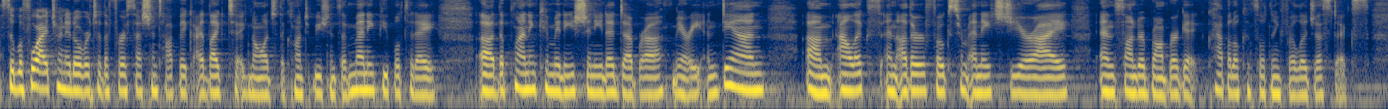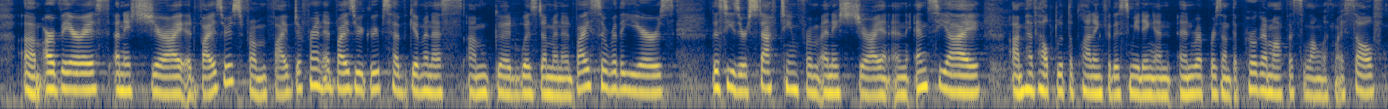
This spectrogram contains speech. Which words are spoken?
So before I turn it over to the first session topic, I'd like to acknowledge the contributions of many people today. Uh, the Planning Committee, Shanita, Deborah, Mary, and Dan, um, Alex and other folks from NHGRI, and Sandra Bromberg at Capital Consulting for Logistics. Um, our various NHGRI advisors from five different advisory groups have given us um, good wisdom and advice over the years. The CSER staff team from NHGRI and, and NCI um, have helped with the planning for this meeting and, and represent the program office along with myself.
